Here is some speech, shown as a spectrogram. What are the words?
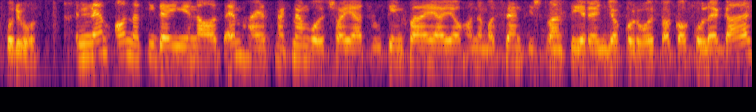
Akkor volt? Nem, annak idején az MHS-nek nem volt saját rutinpályája, hanem a Szent István téren gyakoroltak a kollégák,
